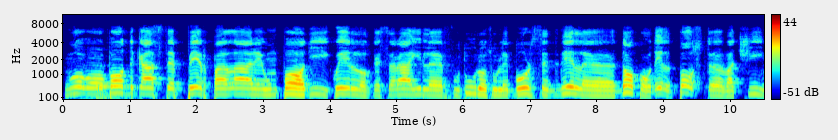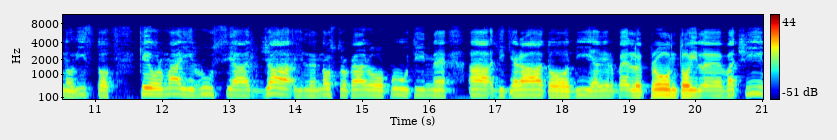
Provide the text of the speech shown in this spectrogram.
Nuovo podcast per parlare un po' di quello che sarà il futuro sulle borse del, dopo del post vaccino, visto che ormai in Russia già il nostro caro Putin ha dichiarato di aver bello e pronto il vaccino.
